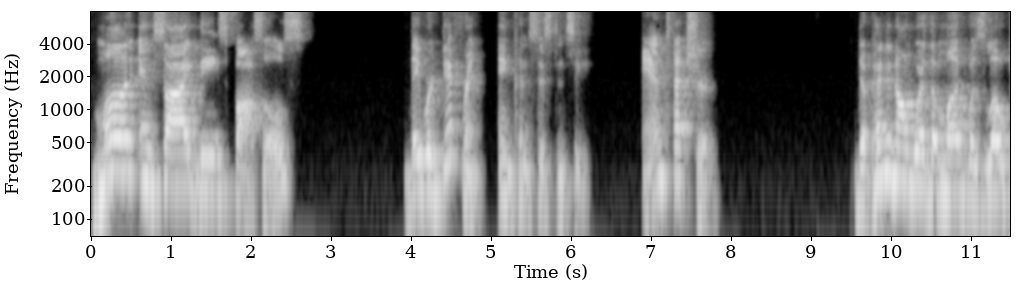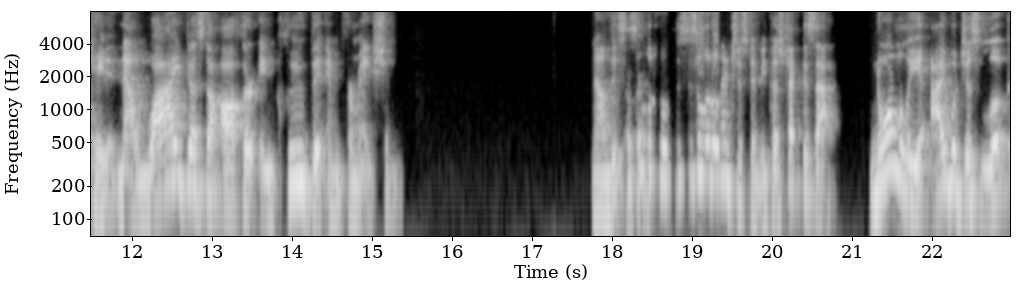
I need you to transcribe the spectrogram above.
Mud inside these fossils, they were different in consistency and texture, depending on where the mud was located. Now, why does the author include the information? Now, this okay. is a little this is a little interesting because check this out. Normally, I would just look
